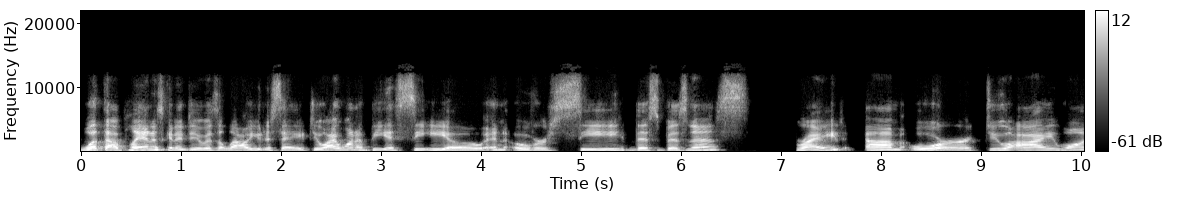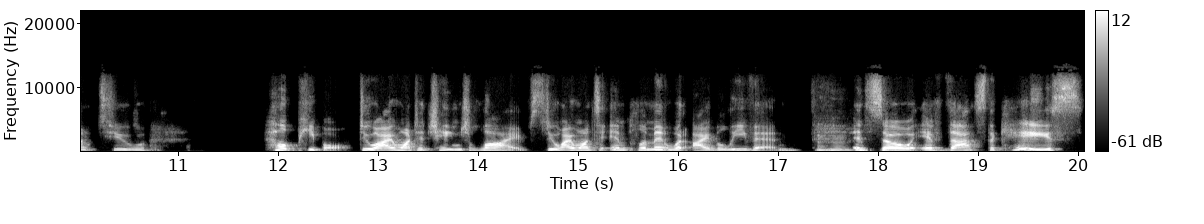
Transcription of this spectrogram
what that plan is going to do is allow you to say, do I want to be a CEO and oversee this business? Right. Um, or do I want to help people? Do I want to change lives? Do I want to implement what I believe in? Mm-hmm. And so if that's the case,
